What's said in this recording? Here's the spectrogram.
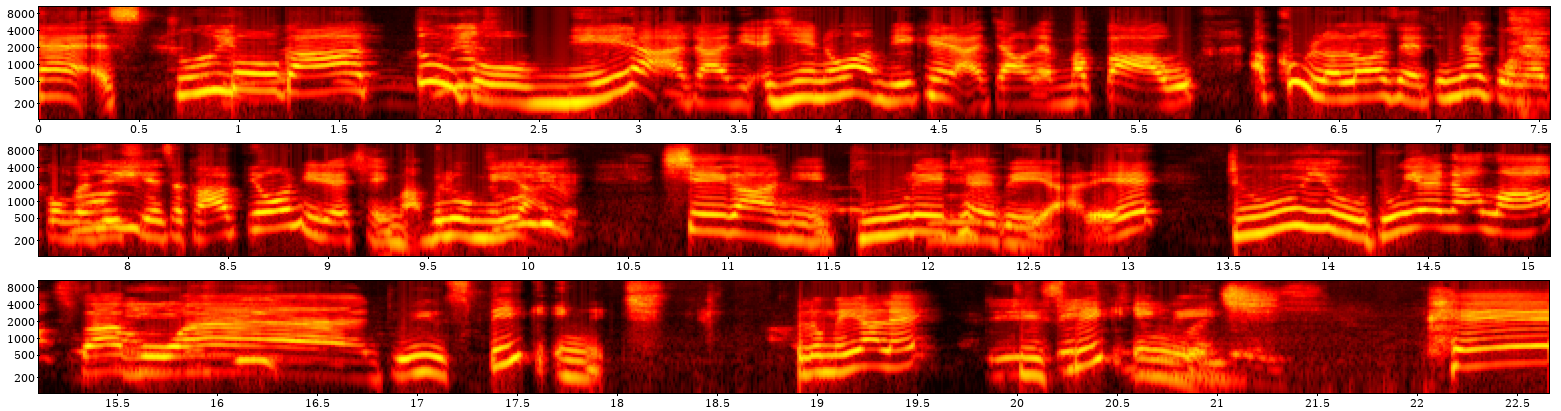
yes ကိုကသူ့ကိုမေးတာအတားဒီအရင်တော့ကမေးခဲ့တာအကြောင်းလဲမပါဘူးအခုလောလောဆယ်သူနဲ့ကိုယ်နဲ့ conversation စကားပြောနေတဲ့အချိန်မှာဘယ်လိုမေးရလဲရှေ့ကနေဒူးလေးထည့်ပေးရတယ် do you do ရဲ့နောက်မှာ verb 1 do you speak english ဘယ်လိုမေးရလဲ do you speak english pay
